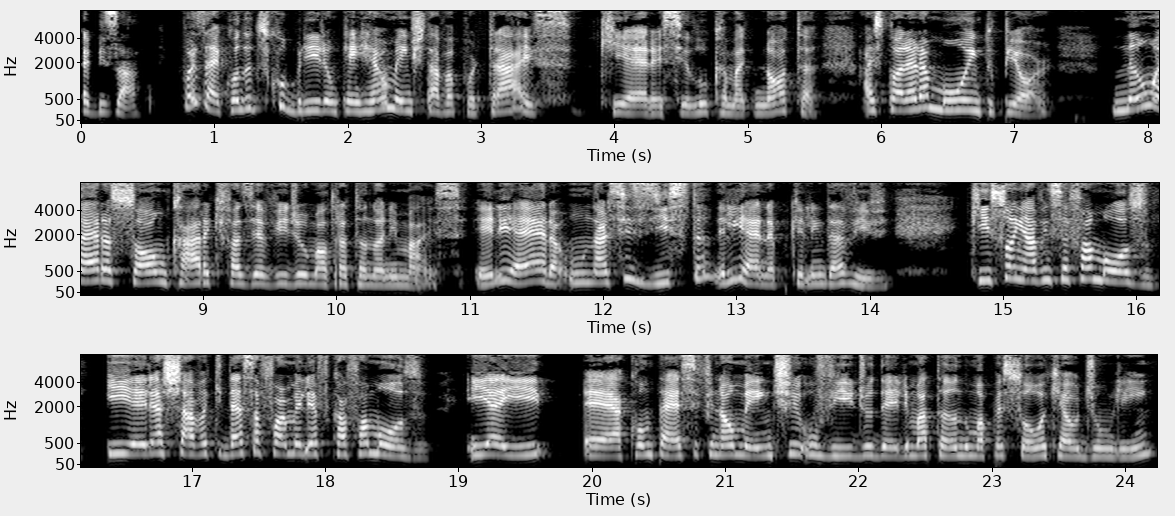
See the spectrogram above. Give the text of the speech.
é bizarro. Pois é, quando descobriram quem realmente estava por trás, que era esse Luca Magnota, a história era muito pior. Não era só um cara que fazia vídeo maltratando animais. Ele era um narcisista, ele é, né, porque ele ainda vive, que sonhava em ser famoso. E ele achava que dessa forma ele ia ficar famoso. E aí é, acontece finalmente o vídeo dele matando uma pessoa, que é o Jun Lin,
